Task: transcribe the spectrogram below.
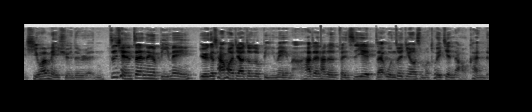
喜欢。美学的人之前在那个鼻妹有一个插画家叫做鼻妹嘛，他在他的粉丝页在问最近有什么推荐的好看的，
